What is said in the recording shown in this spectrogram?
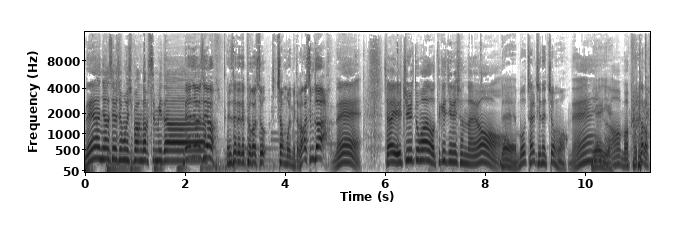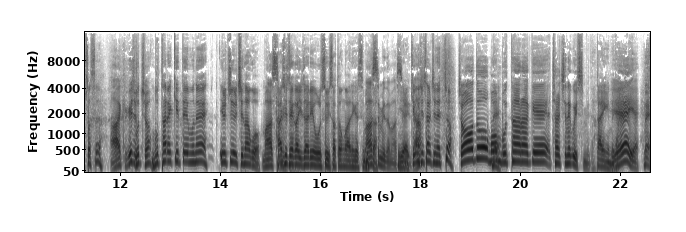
네, 안녕하세요. 정모 씨 반갑습니다. 네 안녕하세요 엔세대 대표 가수 정모입니다 반갑습니다 네. 자, 일주일 동안 어떻게 지내셨나요? 네 뭐 잘 지냈죠 뭐 네. 예, 예. 어, 뭐 무탈 없었어요 아, 그게 좋죠. 무, 탈했기 때문에 일주일 지나고 맞습니다. 다시 제가 이 자리에 올 수 있었던 거 아니겠습니까? 맞습니다, 맞습니다. 예, 기광 씨 잘 지냈죠? 저도 뭐 네. 무탈하게 잘 지내고 있습니다. 다행입니다. 예, 예. 네.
